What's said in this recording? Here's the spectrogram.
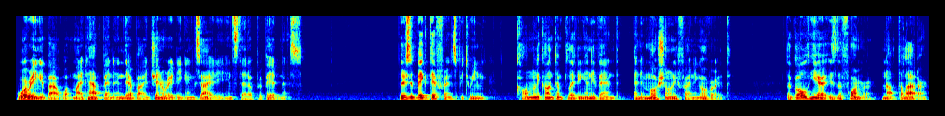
worrying about what might happen and thereby generating anxiety instead of preparedness. There is a big difference between calmly contemplating an event and emotionally fretting over it. The goal here is the former, not the latter.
